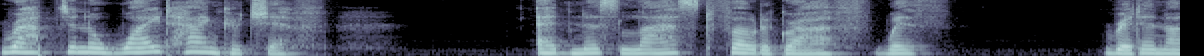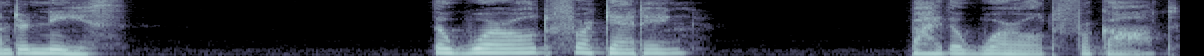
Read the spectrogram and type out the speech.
wrapped in a white handkerchief, Edna's last photograph with, written underneath, The world forgetting, by the world forgot.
